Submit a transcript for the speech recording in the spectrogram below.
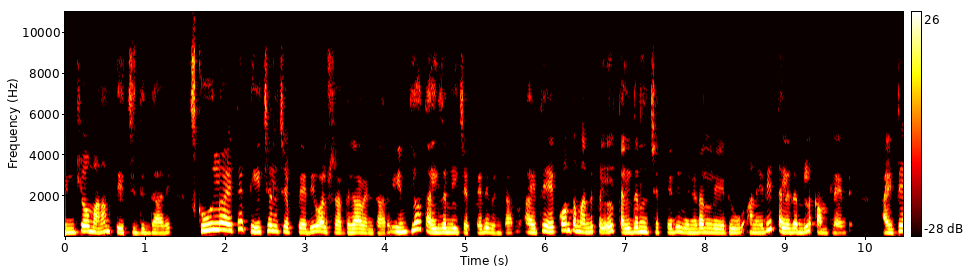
ఇంట్లో మనం తీర్చిదిద్దాలి. స్కూల్లో అయితే టీచర్లు చెప్పేది వాళ్ళు శ్రద్ధగా వింటారు. ఇంట్లో తల్లిదండ్రులు చెప్పేది వింటారు. అయితే కొంతమంది పిల్లలు తల్లిదండ్రులు చెప్పేది వినడం లేదు అనేది తల్లిదండ్రుల కంప్లైంట్. అయితే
